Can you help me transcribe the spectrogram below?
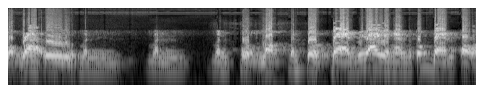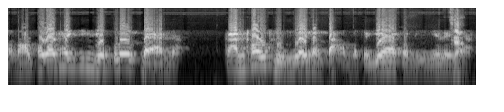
บอกว่า เออมันมันมันปลดล็อกมันปลดแบนไม่ได้ยังไงมันต้องแบนต่อเนาะเพราะว่าถ้ายิ่งยกเลิกแบนเนี่ยการเข้าถึงอะไรต่างๆ มันจะแย่กว่านี้อะไรเงี้ย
